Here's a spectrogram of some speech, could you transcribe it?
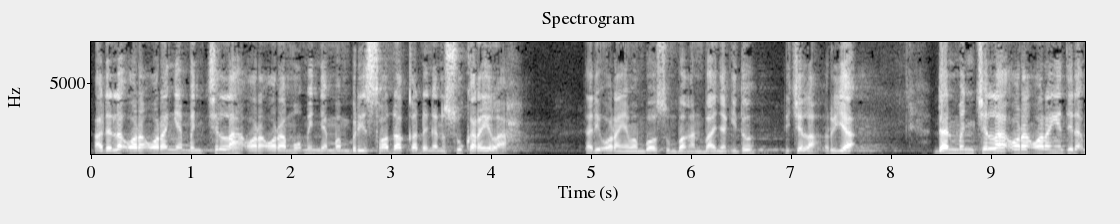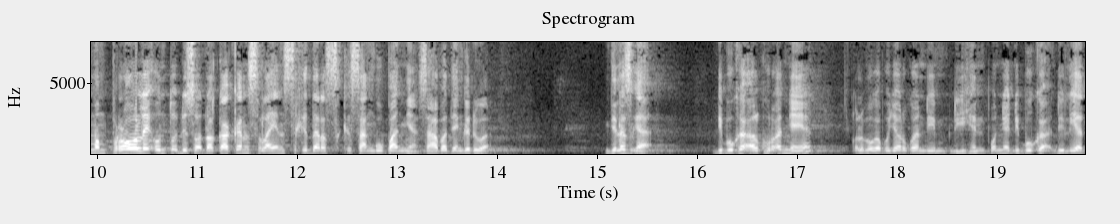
adalah orang-orang yang mencelah orang-orang mukmin yang memberi sedekah dengan sukarela. Tadi orang yang membawa sumbangan banyak itu dicela, riak dan mencela orang-orang yang tidak memperoleh untuk disodokahkan selain sekedar kesanggupannya. Sahabat yang kedua. Jelas nggak? Dibuka Al-Qur'annya ya. Kalau buka punya Al-Quran di, di handphonenya dibuka, dilihat.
